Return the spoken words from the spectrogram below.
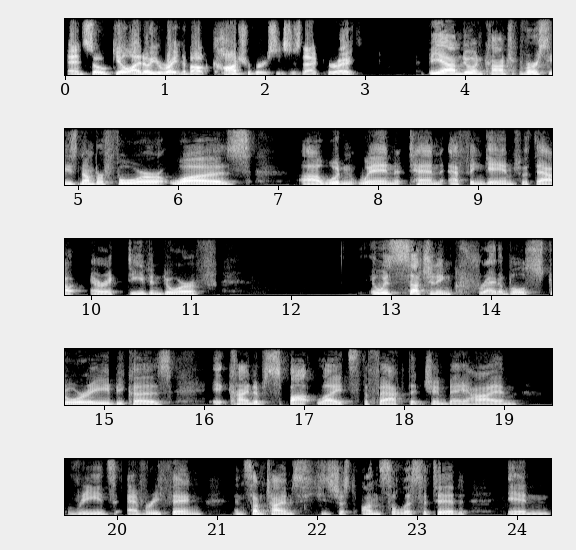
And so, Gil, I know you're writing about controversies. Is that correct? But yeah, I'm doing controversies. Number four was uh, wouldn't win 10 effing games without Eric Devendorf. It was such an incredible story because it kind of spotlights the fact that Jim Boeheim reads everything. And sometimes he's just unsolicited in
